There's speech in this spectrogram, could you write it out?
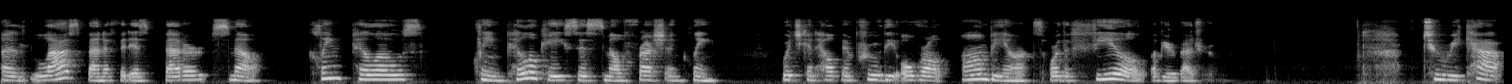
a last benefit is better smell. Clean pillows, clean pillowcases smell fresh and clean, which can help improve the overall ambiance or the feel of your bedroom. To recap,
